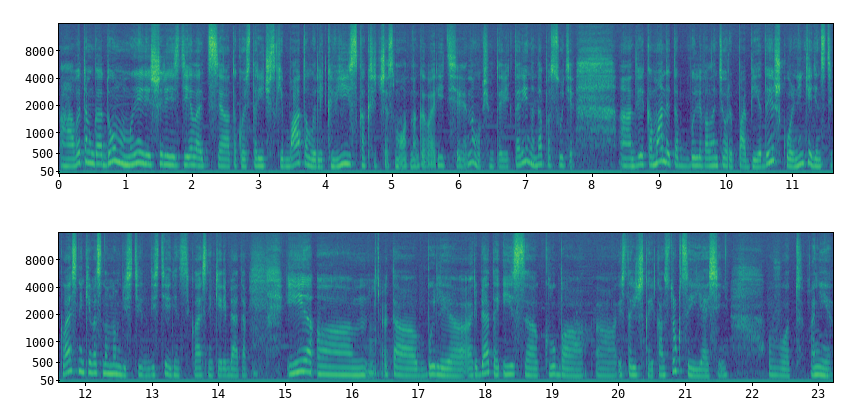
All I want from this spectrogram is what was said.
А в этом году мы решили сделать а, такой исторический батл или квиз, как сейчас модно говорить, ну, в общем-то, викторина, да, по сути. А, две команды, это были волонтеры Победы, школьники, одиннадцатиклассники в основном, 10-11-классники ребята. И это были ребята из клуба исторического исторической конструкции «Ясень». Вот. Они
